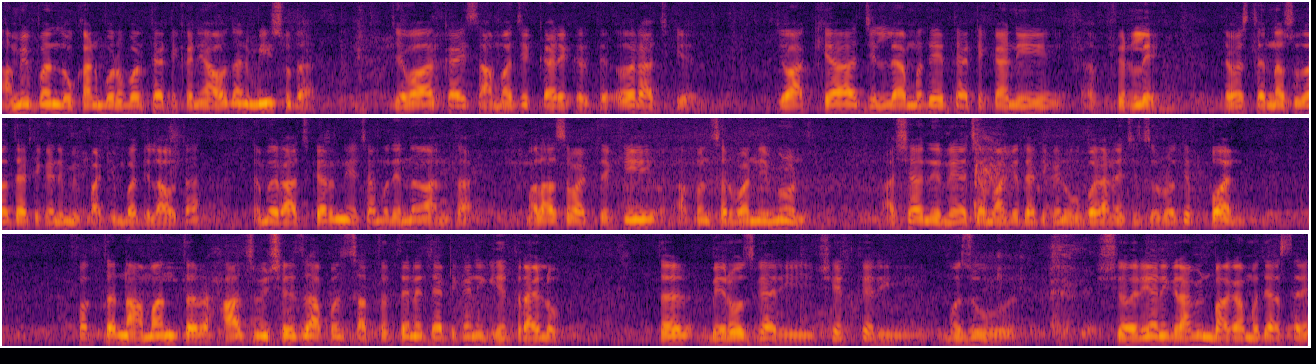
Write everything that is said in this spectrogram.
आम्ही पण लोकांबरोबर त्या ठिकाणी आहोत आणि मी सुद्धा जेव्हा काही सामाजिक कार्यकर्ते अराजकीय जेव्हा अख्ख्या जिल्ह्यामध्ये त्या ठिकाणी फिरले त्यावेळेस त्यांनासुद्धा त्या ठिकाणी मी पाठिंबा दिला होता. त्यामुळे राजकारण याच्यामध्ये न आणता मला असं वाटतं की आपण सर्वांनी मिळून अशा निर्णयाच्या मागे त्या ठिकाणी उभं राहण्याची जरूरत आहे. पण फक्त नामांतर हाच विषय जर आपण सातत्याने त्या ठिकाणी घेत राहिलो तर बेरोजगारी शेतकरी मजूर शहरी आणि ग्रामीण भागामध्ये असणारे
